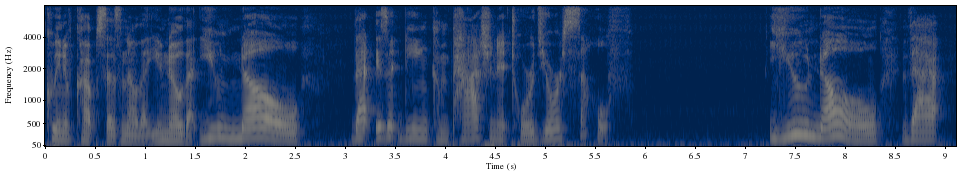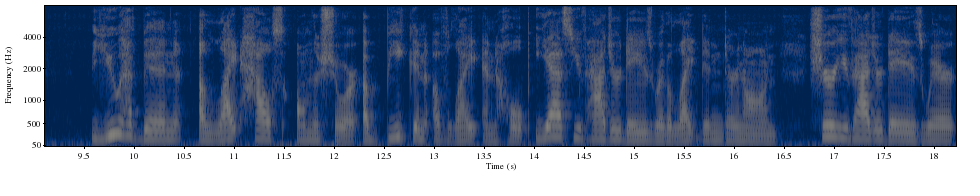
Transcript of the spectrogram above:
Queen of Cups says no, that you know that. You know that isn't being compassionate towards yourself. You know that you have been a lighthouse on the shore, a beacon of light and hope. Yes, you've had your days where the light didn't turn on. Sure, you've had your days where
